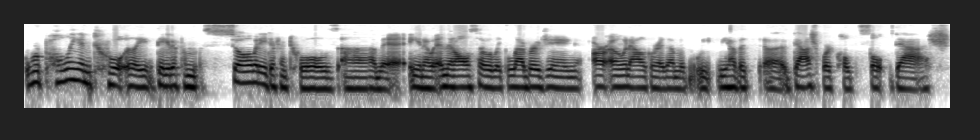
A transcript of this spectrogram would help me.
we're pulling in tool like data from so many different tools, um, you know, and then also like leveraging our own algorithm. We, we have a, a dashboard called Salt Dash,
